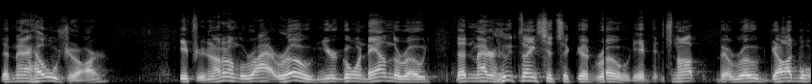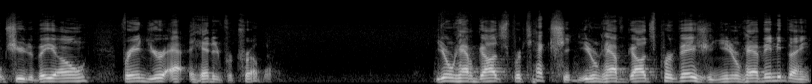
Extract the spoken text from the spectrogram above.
Doesn't matter how old you are. If you're not on the right road and you're going down the road, doesn't matter who thinks it's a good road. If it's not the road God wants you to be on, friend, you're headed for trouble. You don't have God's protection. You don't have God's provision. You don't have anything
